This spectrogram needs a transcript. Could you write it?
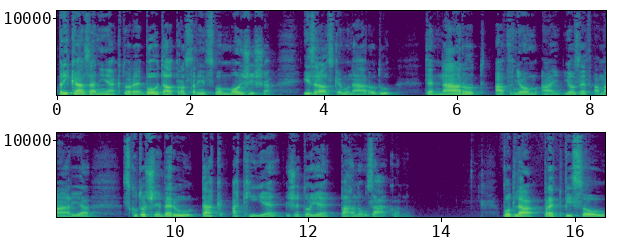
prikázania, ktoré Boh dal prostredníctvom Mojžiša izraelskému národu, ten národ a v ňom aj Jozef a Mária skutočne berú tak, aký je, že to je pánov zákon. Podľa predpisov e,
